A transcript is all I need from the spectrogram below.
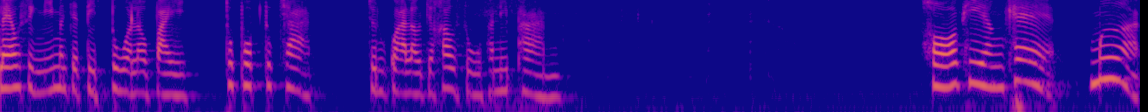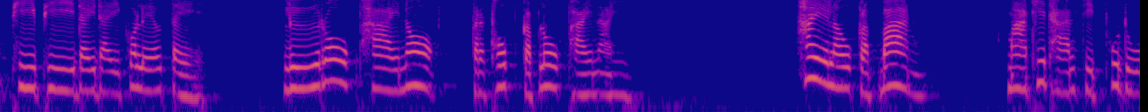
แล้วสิ่งนี้มันจะติดตัวเราไปทุกภพทุกชาติ จนกว่าเราจะเข้าสู่พระนิพพาน ขอเพียงแค่ เมื่อพีพีใด ๆ ก็แล้วแต่ หรือโรคภายนอกกระทบกับโรคภายใน ให้เรากลับบ้าน มาที่ฐานจิตผู้ดู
